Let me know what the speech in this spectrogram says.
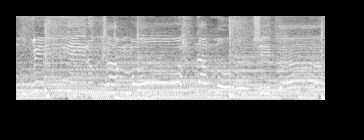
ouvir o clamor da multidão.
